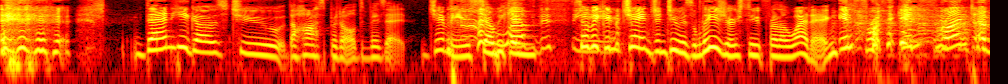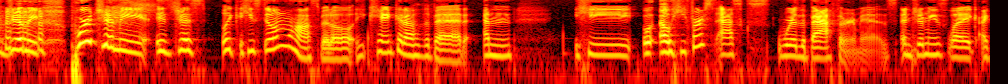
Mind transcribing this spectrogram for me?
then he goes to the hospital to visit Jimmy so we can so we can change into his leisure suit for the wedding. in front in front of Jimmy. Poor Jimmy is just like he's still in the hospital. He can't get out of the bed, and he oh, oh he first asks where the bathroom is, and Jimmy's like, "I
